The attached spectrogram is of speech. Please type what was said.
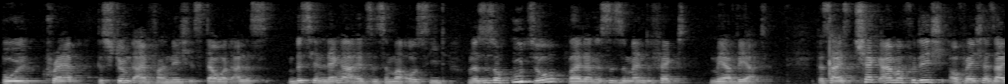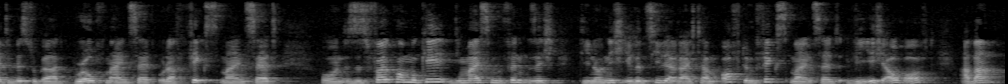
Bull, Crap. Das stimmt einfach nicht. Es dauert alles ein bisschen länger, als es immer aussieht. Und das ist auch gut so, weil dann ist es im Endeffekt mehr wert. Das heißt, check einmal für dich, auf welcher Seite bist du gerade, Growth Mindset oder Fixed Mindset. Und es ist vollkommen okay. Die meisten befinden sich, die noch nicht ihre Ziele erreicht haben, oft im Fixed Mindset, wie ich auch oft. Aber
